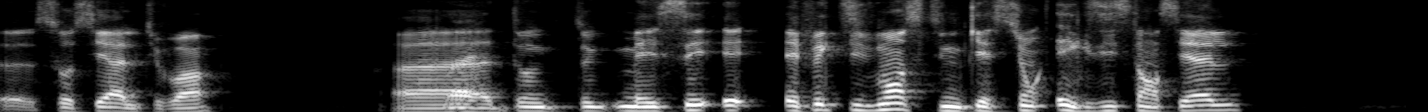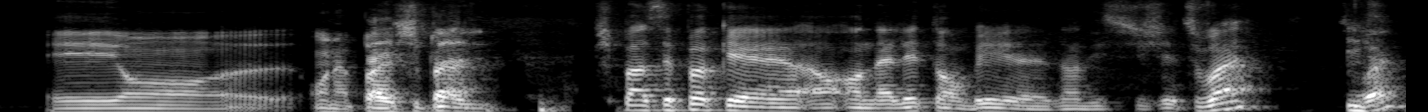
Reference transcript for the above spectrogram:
euh, social, tu vois. Euh, donc, mais c'est effectivement, c'est une question existentielle et on n'a pas. Ben, je, ne pensais pas qu'on allait tomber dans des sujets. Tu vois? Tu vois?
